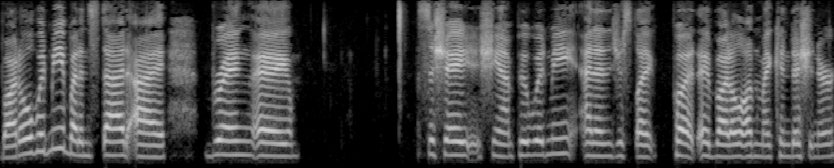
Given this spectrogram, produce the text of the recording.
bottle with me, but instead I bring a sachet shampoo with me and then just like put a bottle on my conditioner.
